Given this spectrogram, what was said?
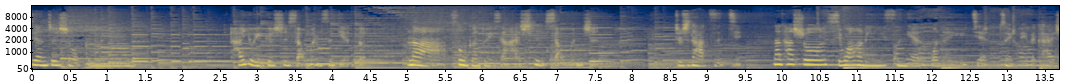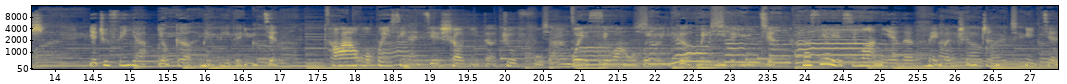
既然这首歌，还有一个是小蚊子点的，那送歌对象还是小蚊子，就是他自己。那他说希望二零一四年我能遇见最美的开始，也祝 Cia 有个美丽的遇见。好啊，我会欣然接受你的祝福，我也希望我会有一个美丽的遇见。那 C 也希望你也能美梦成真，遇见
